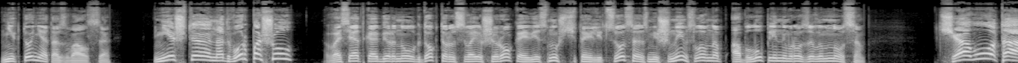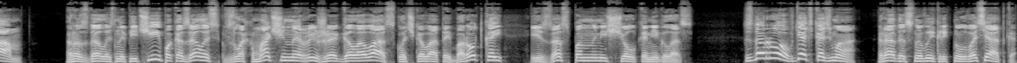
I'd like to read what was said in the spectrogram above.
Никто не отозвался. «Нечто на двор пошел?» Васятка обернул к доктору свое широкое веснушчатое лицо со смешным, словно облупленным розовым носом. «Чего там?» Раздалась на печи и показалась взлохмаченная рыжая голова с клочковатой бородкой и заспанными щелками глаз. «Здоров, дядь Козьма!» — радостно выкрикнул Васятка.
